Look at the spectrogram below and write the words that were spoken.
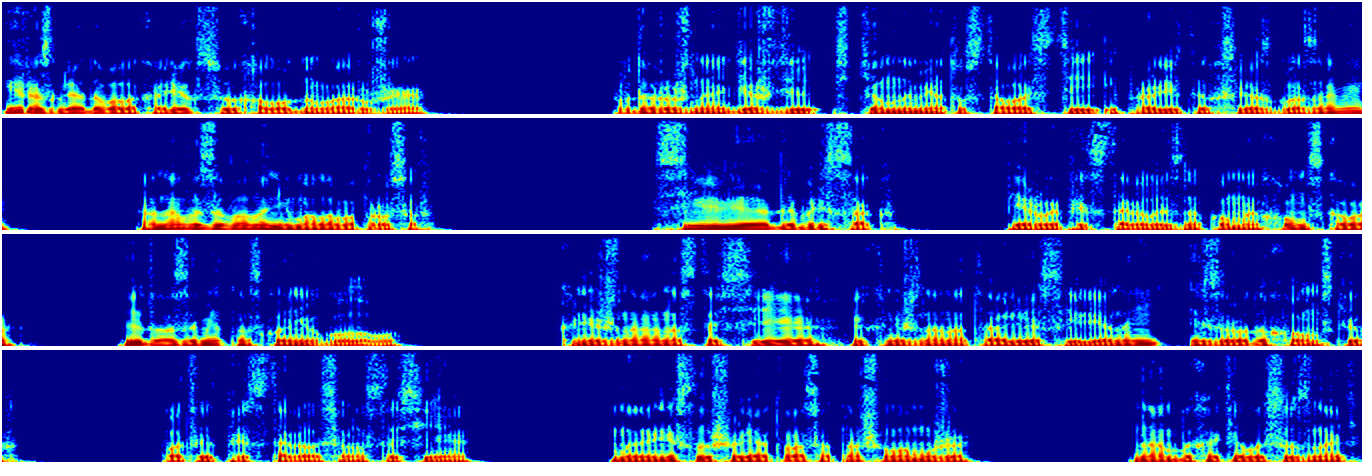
и разглядывала коллекцию холодного оружия. В дорожной одежде с темными от усталости и пролитых слез глазами она вызывала немало вопросов. Сильвия де Брисак, Первая представилась знакомая Холмского, едва заметно склонив голову. Княжна Анастасия и княжна Наталья с Еленой из рода Холмских. В ответ представилась Анастасия. Мы не слышали от вас, от нашего мужа. Нам бы хотелось узнать,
